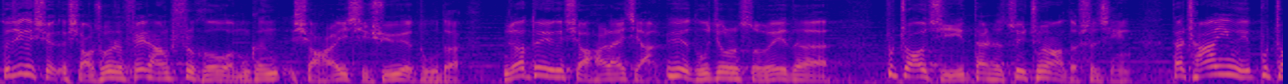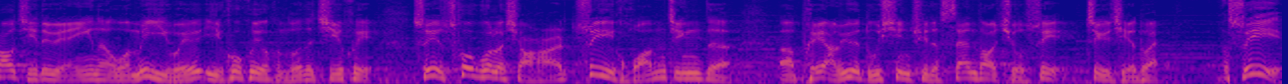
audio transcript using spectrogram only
所以这个小小说是非常适合我们跟小孩一起去阅读的。你知道，对于一个小孩来讲，阅读就是所谓的不着急，但是最重要的事情。但常常因为不着急的原因呢，我们以为以后会有很多的机会，所以错过了小孩最黄金的呃培养阅读兴趣的三到九岁这个阶段。所以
